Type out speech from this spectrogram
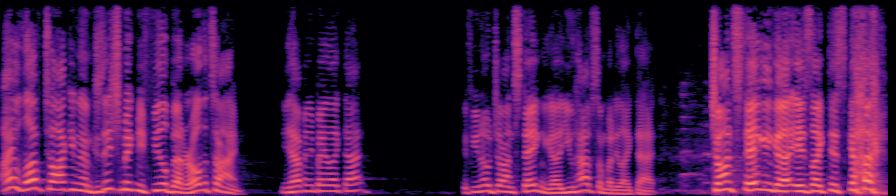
I love talking to them because they just make me feel better all the time. You have anybody like that? If you know John Stagenga, you have somebody like that. John Stagenga is like this guy.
